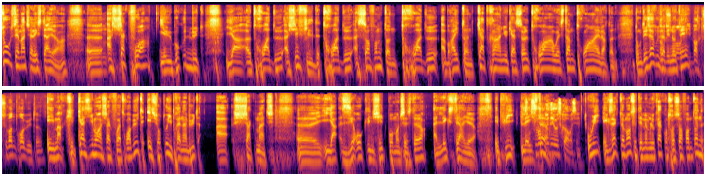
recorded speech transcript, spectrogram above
tous ses matchs à l'extérieur. hein. Euh, à chaque fois, il y a eu beaucoup de buts. Il y a euh, 3-2 à Sheffield, 3-2 à Southampton, 3-2 à Brighton, 4-1 à Newcastle, 3-1 à West Ham, 3-1 à Everton. Donc déjà, vous Il avez souvent- noté, Il marque souvent trois buts. hein. et ils marquent quasiment à chaque fois trois buts, et surtout ils prennent un but à chaque match. Euh, il y a zéro clean sheet pour Manchester à l'extérieur. Et puis Ils sont Leicester. souvent menés au score aussi. Oui, exactement. C'était même le cas contre Southampton.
